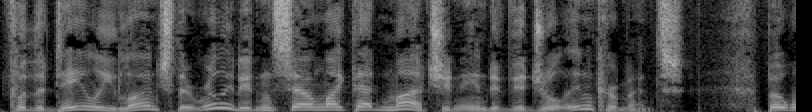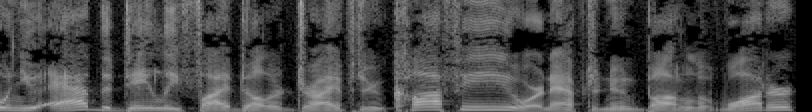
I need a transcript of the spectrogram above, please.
for the daily lunch that really didn't sound like that much in individual increments. But when you add the daily $5 drive through coffee or an afternoon bottle of water,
